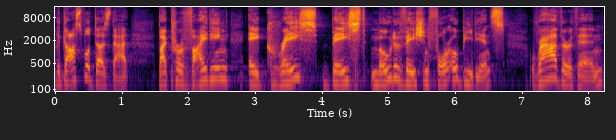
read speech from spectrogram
The gospel does that by providing a grace based motivation for obedience rather than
